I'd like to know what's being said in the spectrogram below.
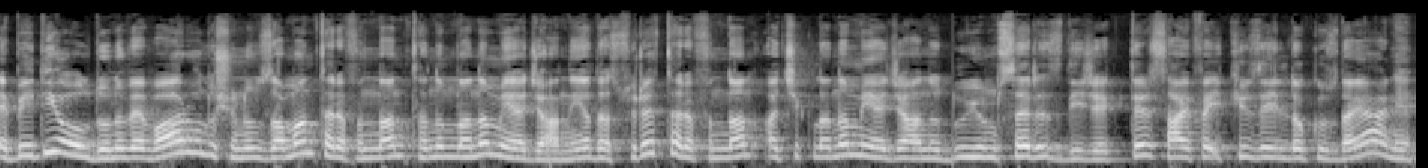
ebedi olduğunu ve varoluşunun zaman tarafından tanımlanamayacağını ya da süre tarafından açıklanamayacağını duyumsarız diyecektir. Sayfa 259'da yani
